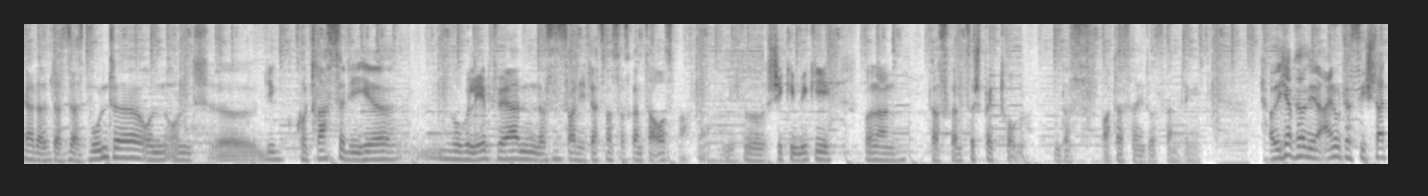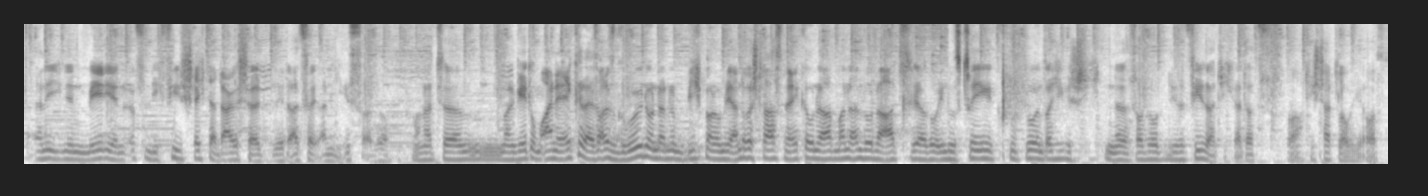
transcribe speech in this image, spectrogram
ja, das, das Bunte und, und äh, die Kontraste, die hier so gelebt werden, das ist eigentlich das, was das Ganze ausmacht. Ne? Nicht nur schickimicki, sondern das ganze Spektrum. Und das macht das halt interessant, denke ich. Also ich habe den Eindruck, dass die Stadt eigentlich in den Medien öffentlich viel schlechter dargestellt wird, als sie eigentlich ist. Also man, hat, ähm, man geht um eine Ecke, da ist alles grün und dann biegt man um die andere Straßenecke und da hat man dann so eine Art ja, so Industriekultur und solche Geschichten. Das war so diese Vielseitigkeit, das macht die Stadt, glaube ich, aus.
